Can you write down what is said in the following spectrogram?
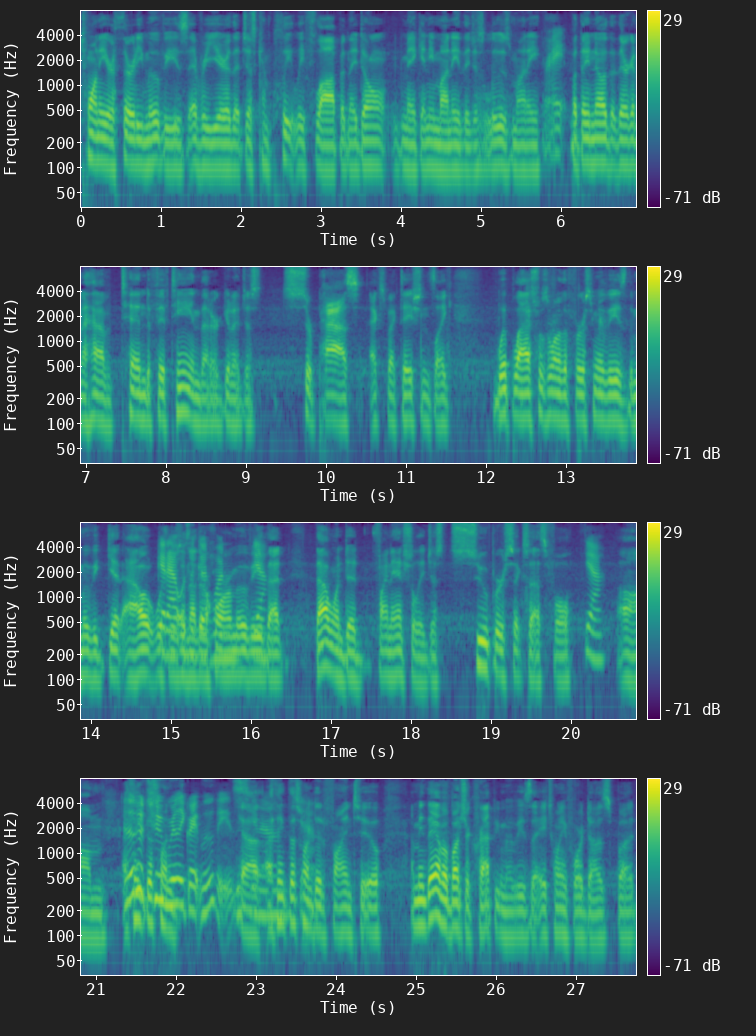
20 or 30 movies every year that just completely flop and they don't make any money they just lose money Right. but they know that they're going to have 10 to 15 that are going to just surpass expectations like Whiplash was one of the first movies. The movie Get Out, which Get Out was was another horror one, movie yeah. that that one did financially just super successful. Yeah. Um, I And those think are this two one, really great movies. yeah, you know? I think this one did fine too. I mean, they have a bunch of crappy movies that A24 does, but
